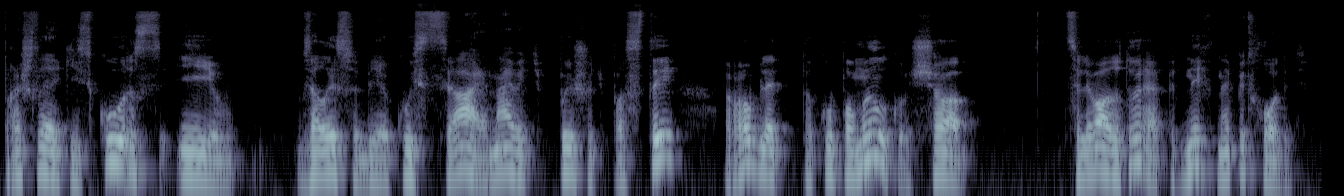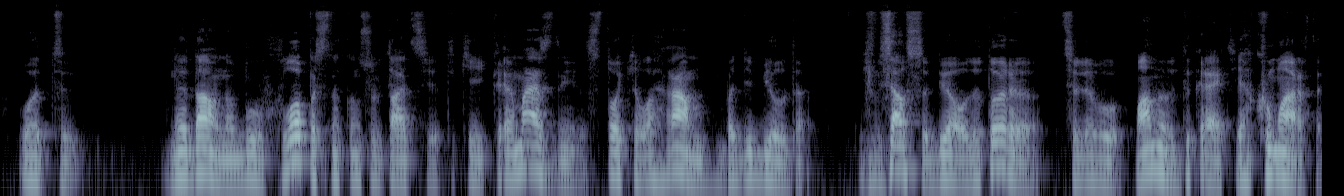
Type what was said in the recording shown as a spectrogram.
пройшли якийсь курс і взяли собі якусь ЦА і навіть пишуть пости, роблять таку помилку, що цільова аудиторія під них не підходить. От недавно був хлопець на консультації, такий кремезний, 100 кг бодібілдер, і взяв собі аудиторію цільову, мами в декреті, як у Марти.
